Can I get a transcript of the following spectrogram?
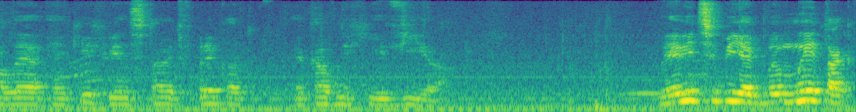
але яких він ставить в приклад, яка в них є віра. Уявіть собі, якби ми так,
